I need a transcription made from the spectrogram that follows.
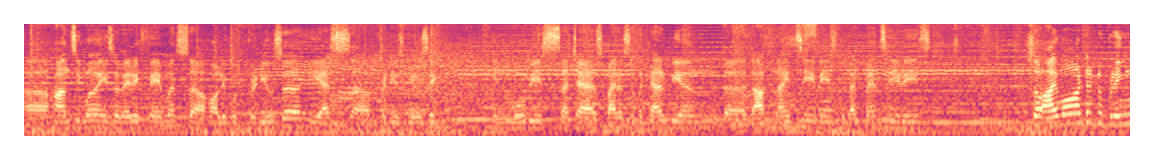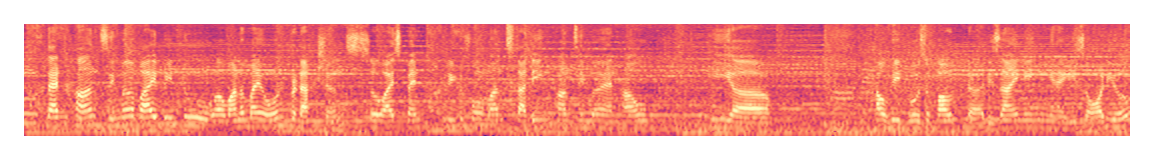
Uh, Hans Zimmer is a very famous uh, Hollywood producer. He has uh, produced music in movies such as Pirates of the Caribbean, the Dark Knight series, the Batman series. So I wanted to bring that Hans Zimmer vibe into uh, one of my own productions. So I spent three to four months studying Hans Zimmer and how he uh, how he goes about uh, designing his audio.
